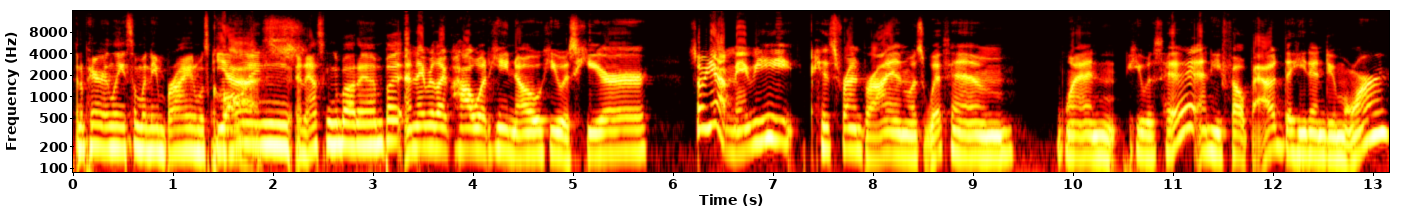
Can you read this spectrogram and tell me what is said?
and apparently someone named Brian was calling Yes. and asking about him. But And they were like, how would he know he was here? So yeah, maybe his friend Brian was with him when he was hit and he felt bad that he didn't do more.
